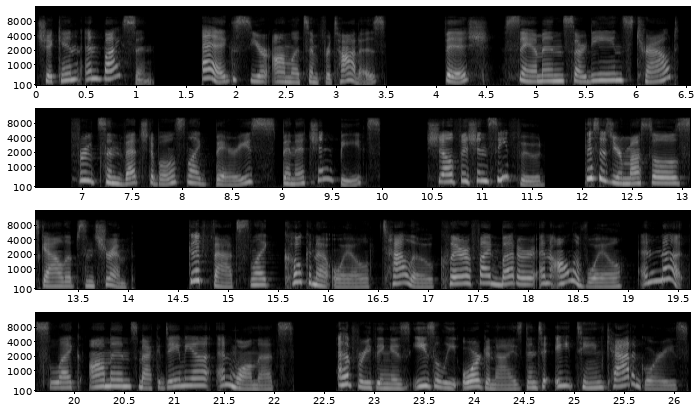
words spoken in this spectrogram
chicken, and bison. Eggs, your omelets and frittatas. Fish, salmon, sardines, trout. Fruits and vegetables like berries, spinach, and beets. Shellfish and seafood. This is your mussels, scallops, and shrimp. Good fats like coconut oil, tallow, clarified butter, and olive oil, and nuts like almonds, macadamia, and walnuts. Everything is easily organized into 18 categories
